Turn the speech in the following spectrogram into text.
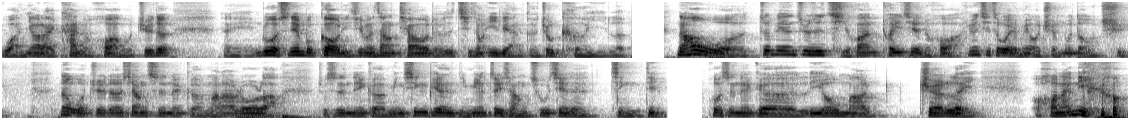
玩要来看的话，我觉得诶如果时间不够，你基本上挑的是其中一两个就可以了。然后我这边就是喜欢推荐的话，因为其实我也没有全部都去。那我觉得像是那个马拉罗拉，就是那个明信片里面最常出现的景点，或是那个 Leo Margelli 哦，好难念哦。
